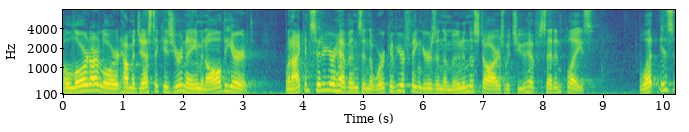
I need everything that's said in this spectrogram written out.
O Lord, our Lord, how majestic is your name in all the earth. When I consider your heavens and the work of your fingers and the moon and the stars which you have set in place, what is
